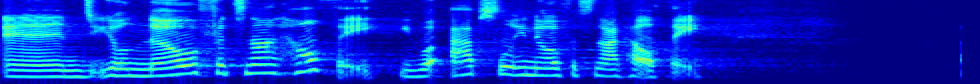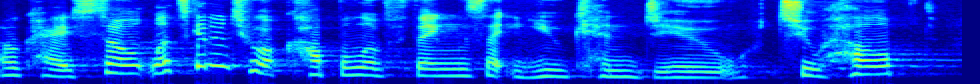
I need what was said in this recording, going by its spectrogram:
And you'll know if it's not healthy. You will absolutely know if it's not healthy. Okay, so let's get into a couple of things that you can do to help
